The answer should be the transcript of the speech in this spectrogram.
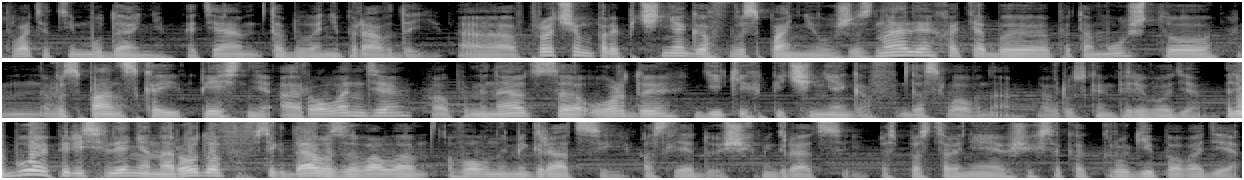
платят ему дань, хотя это было неправдой. А, впрочем, про печенегов в Испании уже знали, хотя бы потому, что в испанской песне о Роланде упоминаются орды диких печенегов, дословно, в русском переводе. Любое переселение народов всегда вызывало волны миграций, последующих миграций, распространяющихся как круги по воде.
